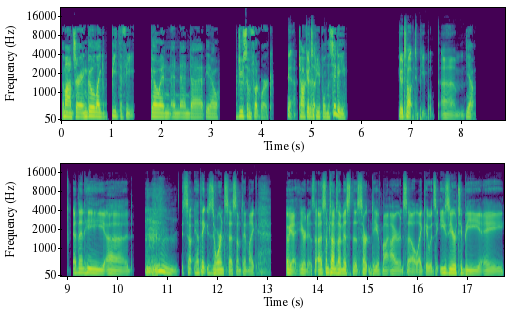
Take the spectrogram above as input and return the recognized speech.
the monster and go like beat the feet. Go and and and uh, you know do some footwork. Yeah, Talk to t- people in the city. go talk to people. Um, Yeah. And then he, uh, so, I think Xorn says something like, "Oh yeah, here it is. Uh, sometimes I miss the certainty of my iron cell. Like it was easier to be a,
